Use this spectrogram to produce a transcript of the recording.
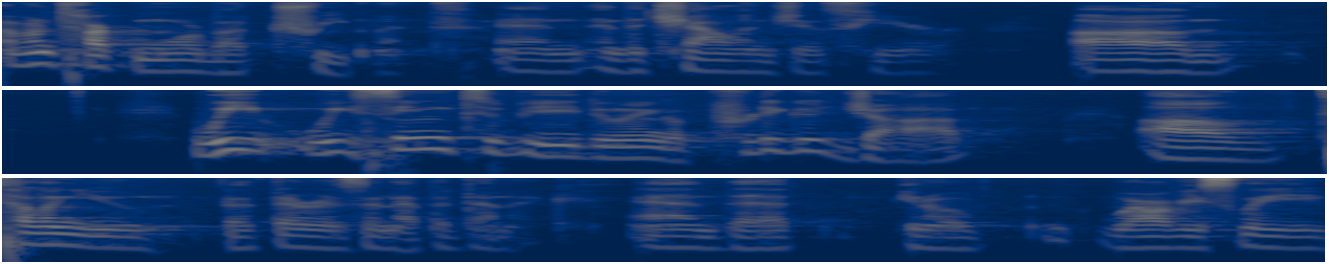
I want to talk more about treatment and, and the challenges here. Um, we, we seem to be doing a pretty good job of telling you that there is an epidemic and that, you know, we're obviously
